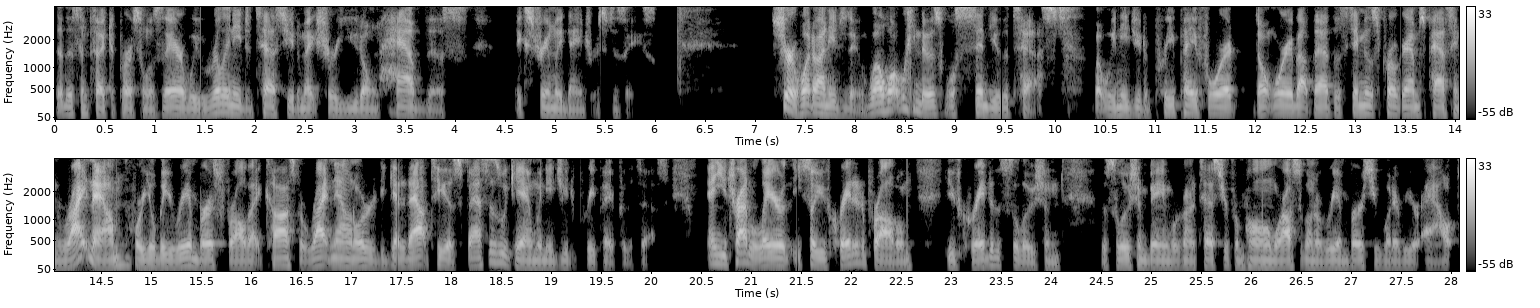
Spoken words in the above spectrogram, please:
that this infected person was there. We really need to test you to make sure you don't have this extremely dangerous disease. Sure, what do I need to do? Well, what we can do is we'll send you the test, but we need you to prepay for it. Don't worry about that. The stimulus program's passing right now where you'll be reimbursed for all that cost. But right now, in order to get it out to you as fast as we can, we need you to prepay for the test. And you try to layer, so you've created a problem, you've created the solution. The solution being we're going to test you from home. We're also going to reimburse you whatever you're out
